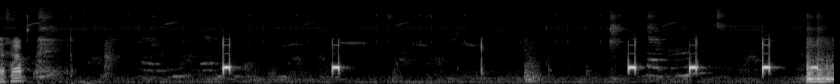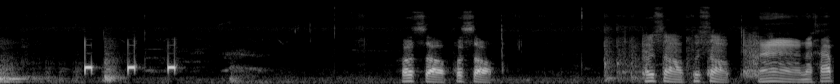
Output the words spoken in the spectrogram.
นะครับ ทดสอบทดสอบ ทดสอบทดสอบอ่านะครับ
